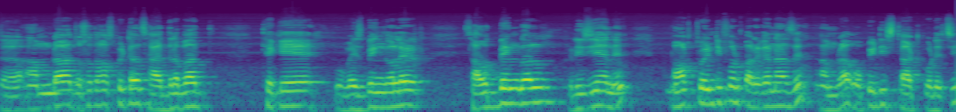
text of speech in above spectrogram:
আচ্ছা আমরা যশোদা হসপিটালস হায়দ্রাবাদ থেকে ওয়েস্ট বেঙ্গলের, সাউথ বেঙ্গল রিজিয়নে নর্থ টোয়েন্টি ফোর পারগানাজে আমরা ওপিডি স্টার্ট করেছি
